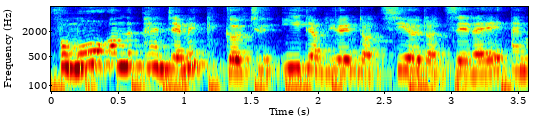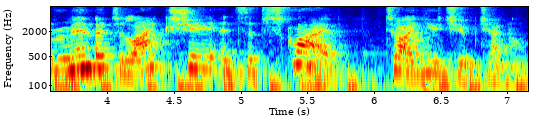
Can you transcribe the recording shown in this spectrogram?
For more on the pandemic, go to ewn.co.za and remember to like, share, and subscribe to our YouTube channel.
